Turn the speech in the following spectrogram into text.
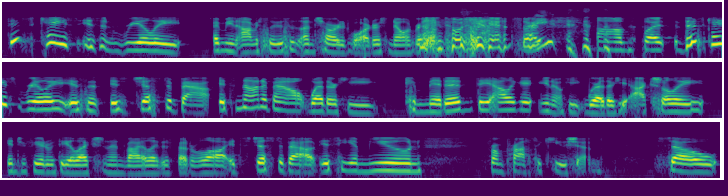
This case isn't really. I mean, obviously, this is uncharted waters. No one really knows the answer. Right? um, but this case really isn't. Is just about. It's not about whether he committed the allegation. You know, he whether he actually interfered with the election and violated federal law. It's just about is he immune from prosecution. So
